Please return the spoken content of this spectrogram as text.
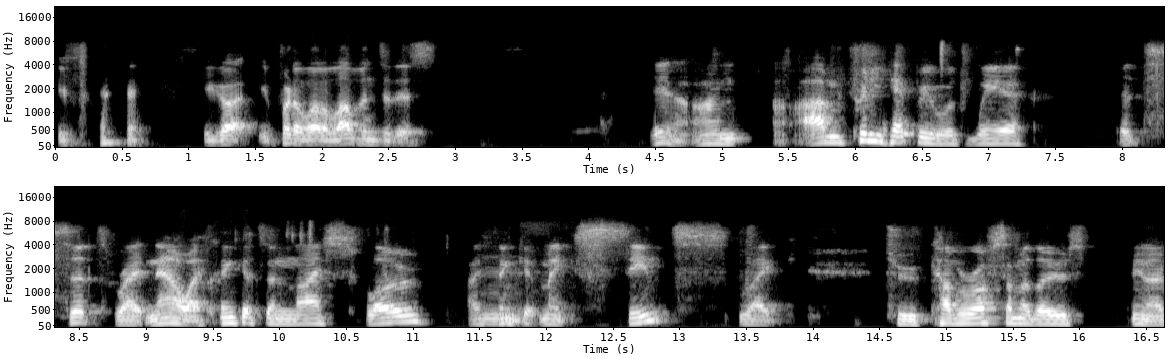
You've you got you put a lot of love into this. Yeah, I'm I'm pretty happy with where it sits right now. I think it's a nice flow. I mm. think it makes sense, like to cover off some of those, you know,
